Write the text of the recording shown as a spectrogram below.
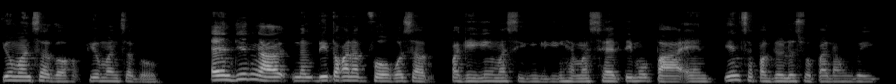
Few months ago, few months ago. And yun nga, dito ka nag-focus sa pagiging mas magiging mas healthy mo pa and yun sa paglo-lose mo pa ng weight.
